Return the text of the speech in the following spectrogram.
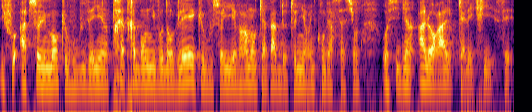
il faut absolument que vous ayez un très très bon niveau d'anglais et que vous soyez vraiment capable de tenir une conversation, aussi bien à l'oral qu'à l'écrit. C'est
